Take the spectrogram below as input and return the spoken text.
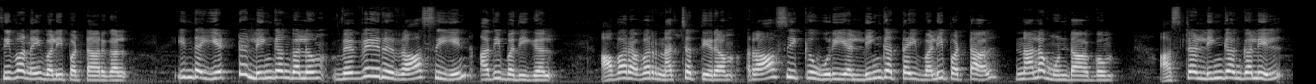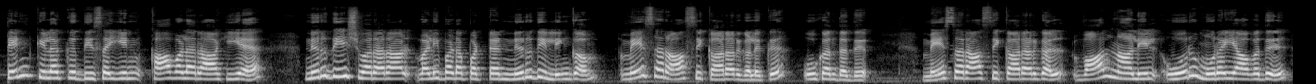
சிவனை வழிபட்டார்கள். இந்த எட்டு லிங்கங்களும் வெவ்வேறு ராசியின் அதிபதிகள். அவரவர் நட்சத்திரம் ராசிக்கு உரிய லிங்கத்தை வழிபட்டால் நலம் உண்டாகும். அஷ்டலிங்கங்களில் தென்கிழக்கு திசையின் காவலராகிய நிருதீஸ்வரரால் வழிபடப்பட்ட நிருதி லிங்கம் மேச ராசிக்காரர்களுக்கு உகந்தது. மேச ராசிக்காரர்கள் வாழ்நாளில் ஒரு முறையாவது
